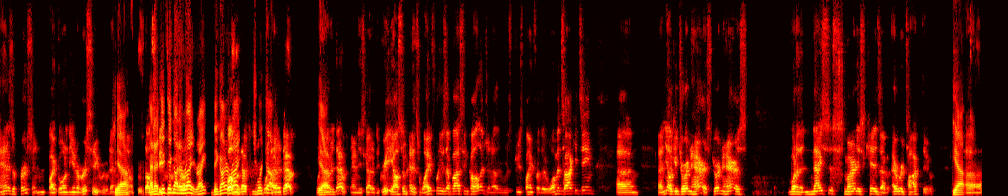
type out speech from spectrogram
and as a person by going the university route. And, Yeah. you know, and I think they got it right, right? They got it Well, right. without, it's worked without out. a doubt. Yeah. Without a doubt. And he's got a degree. He also met his wife when he was at Boston College, and other was he was playing for the women's hockey team. Um, and you know, look at Jordan Harris. Jordan Harris, one of the nicest, smartest kids I've ever talked to. Yeah, Uh,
